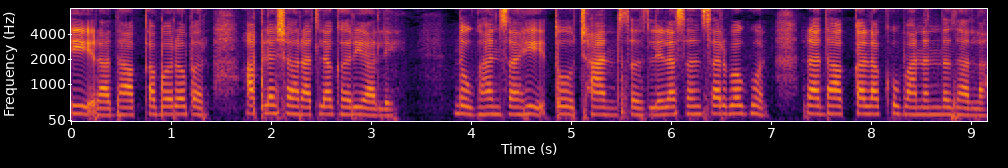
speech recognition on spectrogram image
ती राधा अक्काबरोबर आपल्या शहरातल्या घरी आली. दोघांचाही तो छान सजलेला संसार बघून राधा अक्काला खूप आनंद झाला.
